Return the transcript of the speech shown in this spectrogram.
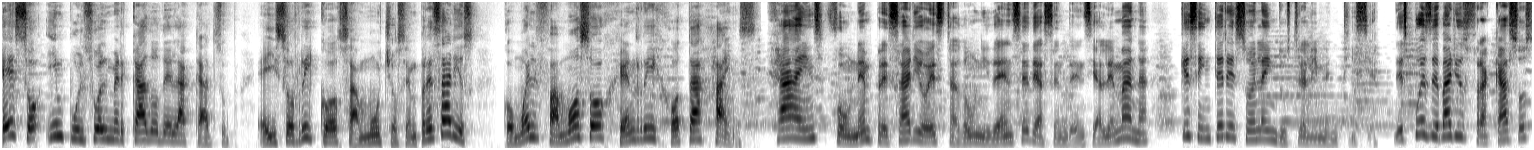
Eso impulsó el mercado de la catsup e hizo ricos a muchos empresarios, como el famoso Henry J. Heinz. Heinz fue un empresario estadounidense de ascendencia alemana que se interesó en la industria alimenticia. Después de varios fracasos,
